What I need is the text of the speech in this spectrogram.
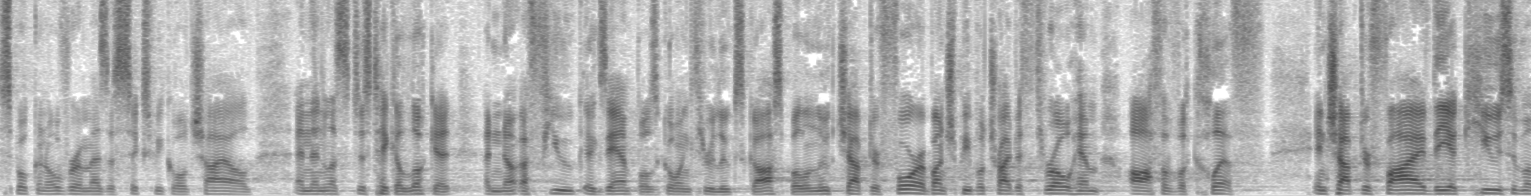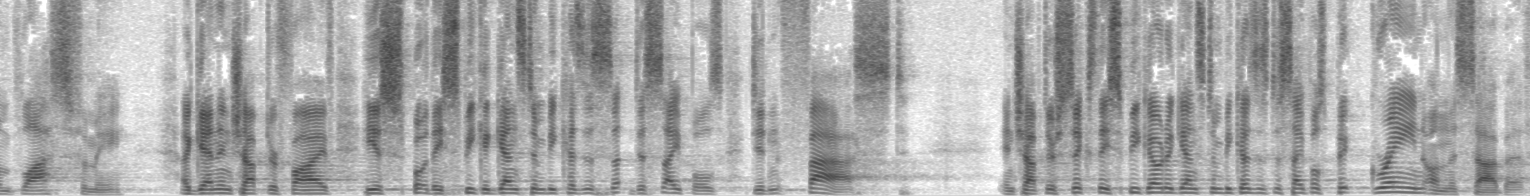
spoken over him as a six week old child. And then let's just take a look at a, few examples going through Luke's Gospel. In Luke chapter 4, a bunch of people tried to throw him off of a cliff. In chapter 5, they accuse him of blasphemy. Again, in chapter 5, he is, they speak against him because his disciples didn't fast. In chapter 6, they speak out against him because his disciples picked grain on the Sabbath.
